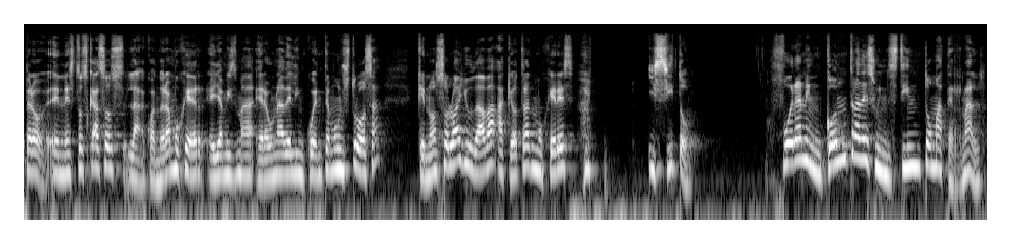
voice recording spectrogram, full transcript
pero en estos casos, la, cuando era mujer, ella misma era una delincuente monstruosa que no solo ayudaba a que otras mujeres, y cito, fueran en contra de su instinto maternal.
